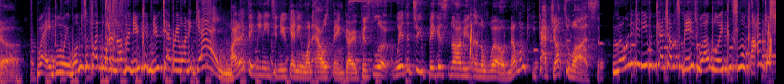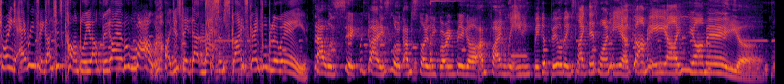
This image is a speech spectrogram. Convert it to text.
Wait, Bluey, what if I bought another nuke and nuked everyone again? I don't think we need to nuke anyone else, Bingo, because look, we're the two biggest tsunamis in the world. No one can catch up to us. One can even catch up to me as well, Bluey, because look, I'm destroying everything. I just can't believe how big I am. Oh, wow, I just ate that massive skyscraper, Bluey. That was sick, but guys, look, I'm slowly growing bigger. I'm finally eating bigger buildings like this one here. Come here, yummy.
